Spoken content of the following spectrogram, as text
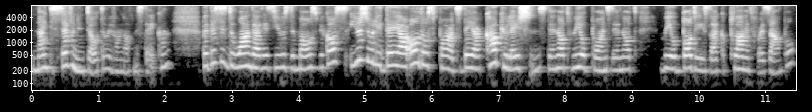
97 in total, if I'm not mistaken. But this is the one that is used the most because usually they are all those parts, they are calculations. They're not real points. They're not real bodies like a planet, for example,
